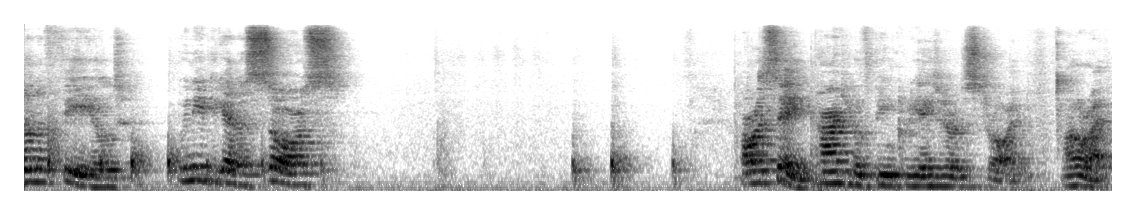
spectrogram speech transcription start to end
on a field. We need to get a source or a say particles being created or destroyed. All right.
